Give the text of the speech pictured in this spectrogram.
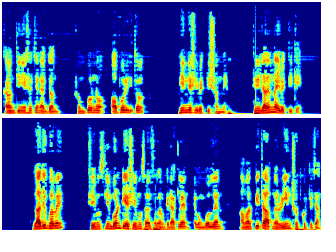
কারণ তিনি এসেছেন একজন সম্পূর্ণ অপরিচিত, ভিনদেশী ব্যক্তির সামনে। তিনি জানেন না এই ব্যক্তিকে। লাজুকভাবে সেই মুসলিম বোনটি এসে মুসা আলাহিসাল্লামকে ডাকলেন এবং বললেন, আমার পিতা আপনার ঋণ শোধ করতে চান।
